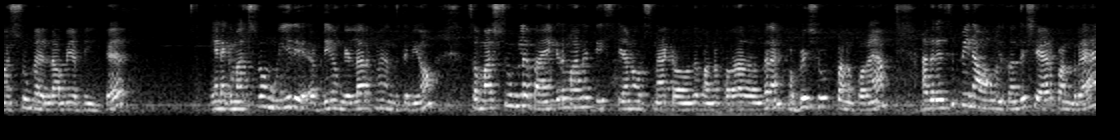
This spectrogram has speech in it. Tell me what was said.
மஷ்ரூம் எல்லாமே அப்படின்ட்டு. எனக்கு மஷ்ரூம் உயிர் அப்படின்னு உங்க எல்லாருக்குமே வந்து தெரியும். ஸோ மஷ்ரூம்ல பயங்கரமான டேஸ்டியான ஒரு ஸ்நாக் வந்து பண்ண போறேன் அதை வந்து நான் இப்போ போய் ஷூட் பண்ண போறேன். அந்த ரெசிபி நான் உங்களுக்கு வந்து ஷேர் பண்றேன்.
